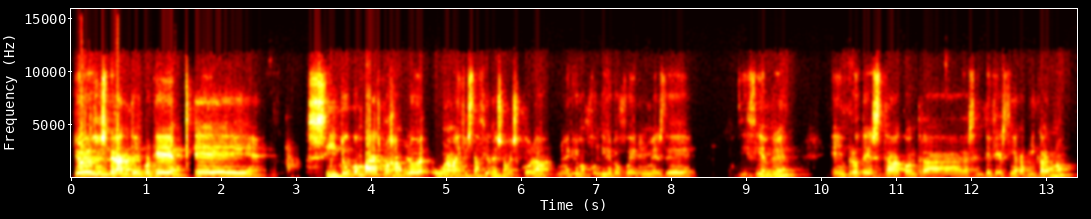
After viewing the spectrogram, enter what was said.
Yo creo que es esperante, porque eh, si tú comparas, por ejemplo, una manifestación de Somescola, no me quiero confundir, creo que fue en el mes de diciembre, en protesta contra la sentencia que se tenía que aplicar, ¿no?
